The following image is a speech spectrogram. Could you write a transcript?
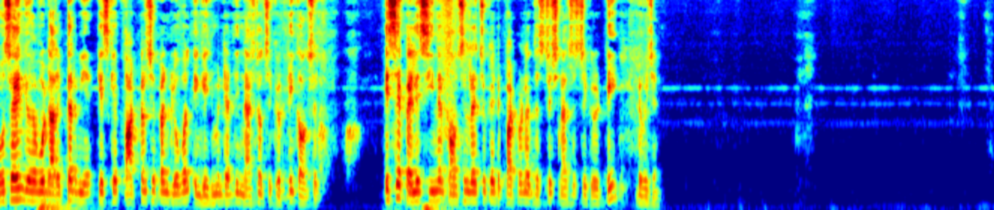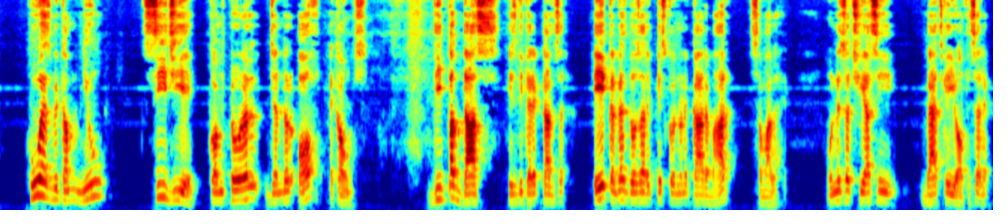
हुसैन जो है वो डायरेक्टर भी है, किसके? Partnership and global engagement at the national security council इससे पहले सीनियर काउंसिल रह चुके department of justice national security division who has become new CGA controller general of accounts Deepak Das is the correct answer एक अगस्त 2021 को इन्होंने कार्यभार संभाला है। उन्नीस सौ छियासी बैच के ये ऑफिसर है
